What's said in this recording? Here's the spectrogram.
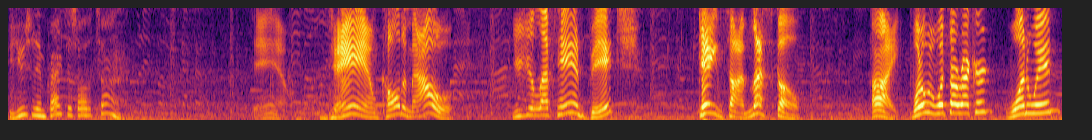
You use it in practice all the time. Damn. Damn, called him out. Use your left hand, bitch. Game time. Let's go. All right. What are we, what's our record? One win,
